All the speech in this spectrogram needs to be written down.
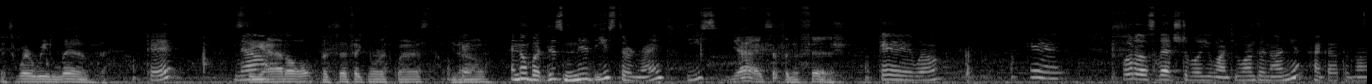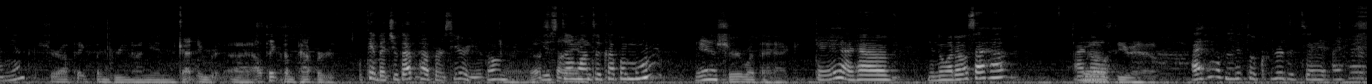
It's where we live. okay. Now, Seattle, Pacific Northwest, you okay. know? I know, but this Mid-Eastern, right? These? Yeah, except for the fish. Okay, well, okay. What else vegetable you want? You want an onion? I got an onion. Sure, I'll take some green onion. Got any, uh, I'll take some peppers. Okay, but you got peppers here. You don't. You still fine. want a couple more? Yeah, sure, what the heck. Okay, I have. You know what else I have? I what know. else do you have? I have little crudité. I have.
